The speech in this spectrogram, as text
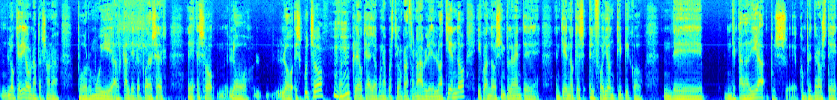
Lo que diga una persona, por muy alcalde que pueda ser, eh, eso lo, lo escucho, cuando creo que hay alguna cuestión razonable lo atiendo y cuando simplemente entiendo que es el follón típico de de cada día, pues eh, comprenderá usted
